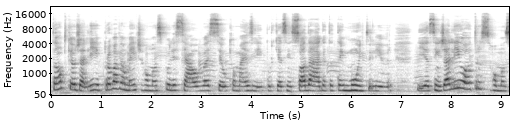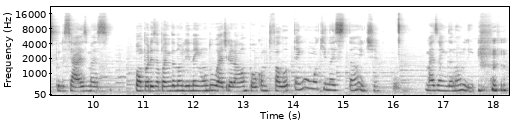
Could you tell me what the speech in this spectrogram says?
tanto que eu já li, provavelmente romance policial vai ser o que eu mais li, porque assim, só da Agatha tem muito livro. E assim, já li outros romances policiais, mas bom, por exemplo, ainda não li nenhum do Edgar Allan Poe, como tu falou, tem um aqui na estante mas ainda não li.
